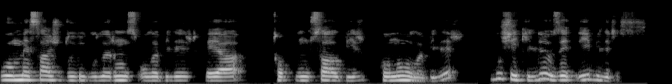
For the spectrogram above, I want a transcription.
Bu mesaj duygularımız olabilir veya toplumsal bir konu olabilir. Bu şekilde özetleyebiliriz.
